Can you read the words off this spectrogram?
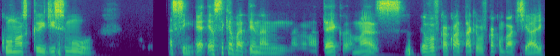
com o nosso queridíssimo. Assim, é- eu sei que é bater na, na mesma tecla, mas eu vou ficar com o ataque, eu vou ficar com o Bakhtiari,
